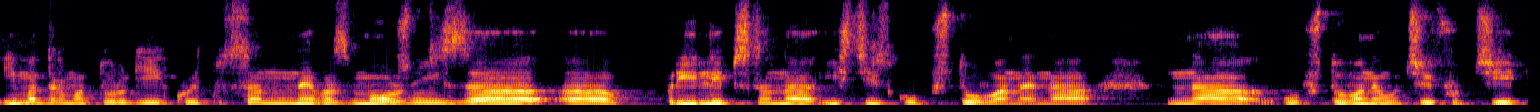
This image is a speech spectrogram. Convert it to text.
има драматургии, които са невъзможни за, а, при липса на истинско общуване, на, на общуване очи в очи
